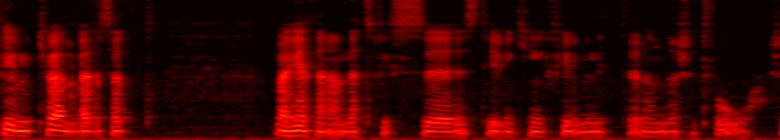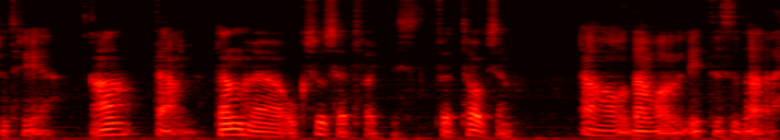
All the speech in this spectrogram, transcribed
filmkväll. Vi hade sett... Vad heter den? Netflix eh, Stephen King-filmen 1922, 23. Ja, Den. den har jag också sett faktiskt för ett tag sedan. Ja, och den var väl lite sådär.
